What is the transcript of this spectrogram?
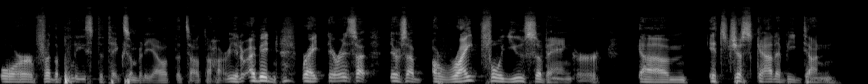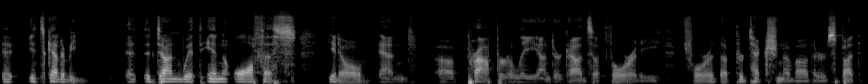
or for the police to take somebody out that's out to harm. You know, I mean, right? There is a there's a, a rightful use of anger. Um, it's just got to be done. It's got to be uh, done within office, you know, and uh, properly under God's authority for the protection of others. But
